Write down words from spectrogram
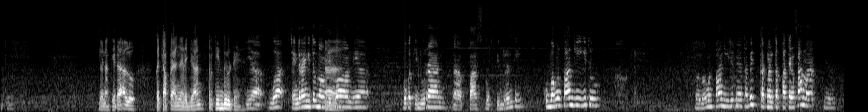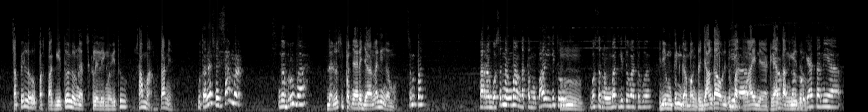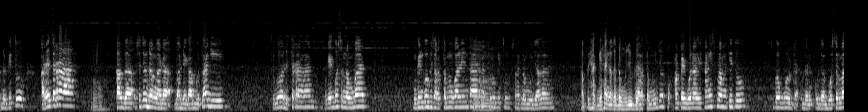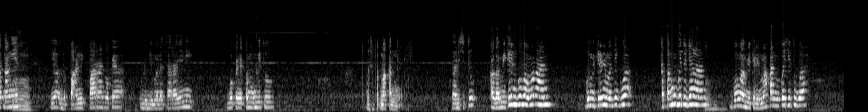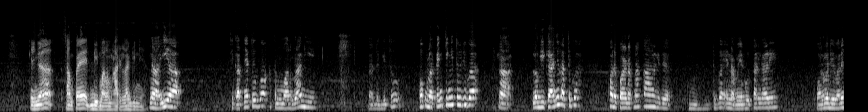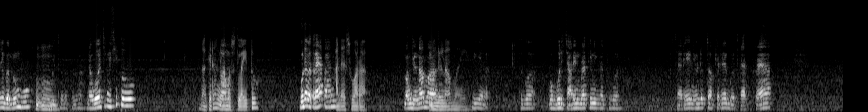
gitu Dan akhirnya lu kecapean nyari jalan, tertidur deh. iya gue senderan gitu bang di Ah. pohon iya gue ketiduran nah pas gue ketiduran sih gue bangun pagi gitu Gua bangun pagi gitu tapi dengan tempat yang sama gitu. Tapi lu pas pagi itu lu ngeliat sekeliling lu itu sama hutannya. hutannya masih sama nggak berubah Dan lu sempet nyari jalan lagi nggak mau? sempet karena gue seneng bang ketemu pagi gitu Hmm. gue seneng banget gitu kata gue Jadi mungkin gampang terjangkau di tempat Iya. yang lain ya, kelihatan Gampang- gitu. gampang kelihatan iya udah gitu keadaan cerah Hmm. kagak maksudnya udah nggak ada badai kabut lagi tuh gue udah cerah kan makanya gue seneng banget mungkin gue bisa ketemu kali ntar Hmm. kata gue gitu bisa ketemu jalan Tapi akhirnya nggak ketemu juga. Gak ketemu juga sampai gue nangis nangis banget itu gue udah, udah udah bosen banget nangis Hmm. ya udah panik parah pokoknya udah gimana caranya nih gue pengen ketemu gitu Gak sempet makan mau. nah di situ kagak mikirin gue bang makan gue mikirin yang penting gue ketemu gitu jalan Hmm. gue nggak mikirin makan pokoknya situ gue Hingga sampai di malam hari lagi nih. ya. nah iya singkatnya tuh gue ketemu malam lagi nah udah gitu gue kebelat kencing itu juga. Nah logikanya kata gue kok ada anak nakal gitu ya? Hmm. itu gue eh, namanya hutan kali. Pohon mah di mana juga numbuh Mm-mm. gitu kata gue nah gue kencing di situ. Nah akhirnya nggak lama setelah itu gue udah teriakan. ada suara manggil nama. manggil nama ya. iya. Kata gue gue gue dicariin berarti nih kata gue dicariin ya udah tuh akhirnya gue teriak-teriak.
